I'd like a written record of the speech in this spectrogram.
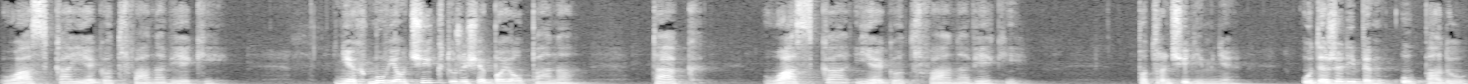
łaska Jego trwa na wieki. Niech mówią ci, którzy się boją Pana, tak, łaska Jego trwa na wieki. Potrącili mnie, uderzyli upadł,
